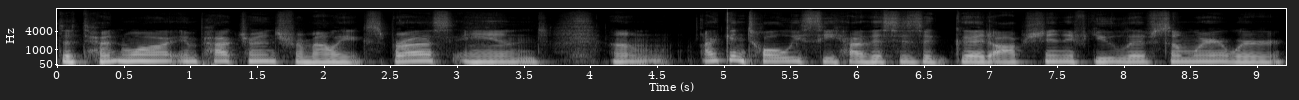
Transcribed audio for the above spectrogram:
The Tenwa impact wrench from AliExpress and um, I can totally see how this is a good option if you live somewhere where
